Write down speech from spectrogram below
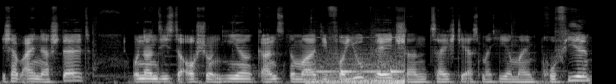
Ich habe einen erstellt. Und dann siehst du auch schon hier ganz normal die For You-Page. Dann zeige ich dir erstmal hier mein Profil.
